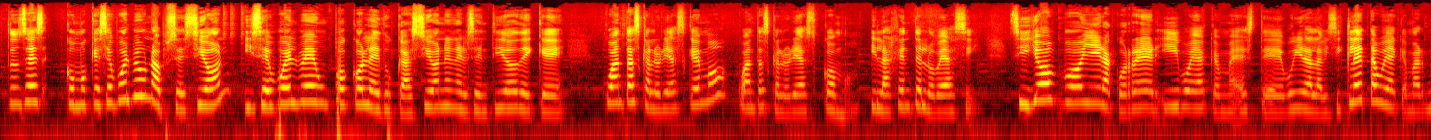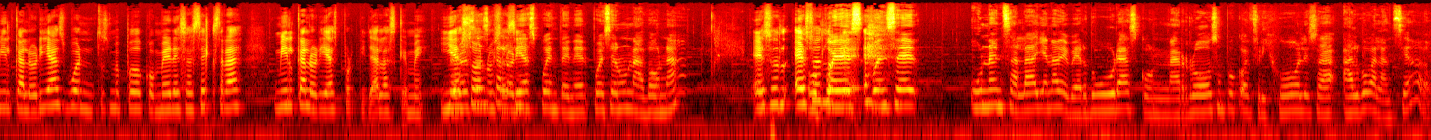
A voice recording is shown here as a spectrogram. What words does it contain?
Entonces, como que se vuelve una obsesión y se vuelve un poco la educación en el sentido de que cuántas calorías quemo, cuántas calorías como. Y la gente lo ve así si yo voy a ir a correr y voy a quemar, este, voy a ir a la bicicleta, voy a quemar mil calorías, bueno, entonces me puedo comer esas extras mil calorías porque ya las quemé. Y eso esas calorías pueden tener, puede ser una dona. Eso, eso es lo que... Pueden ser una ensalada llena de verduras con arroz, un poco de frijoles, o sea, algo balanceado.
